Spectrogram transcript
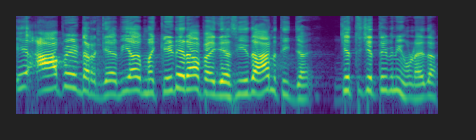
ਇਹ ਆਪ ਹੀ ਡਰ ਗਿਆ ਵੀ ਆ, ਮੈਂ ਕਿਹੜੇ ਰਾਹ ਪੈ ਗਿਆ ਸੀ, ਇਹਦਾ ਆ ਨਤੀਜਾ ਹੈ। ਚਿੱਤ ਚਿੱਤੇ ਵੀ ਨਹੀਂ ਹੋਣਾ ਇਹਦਾ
